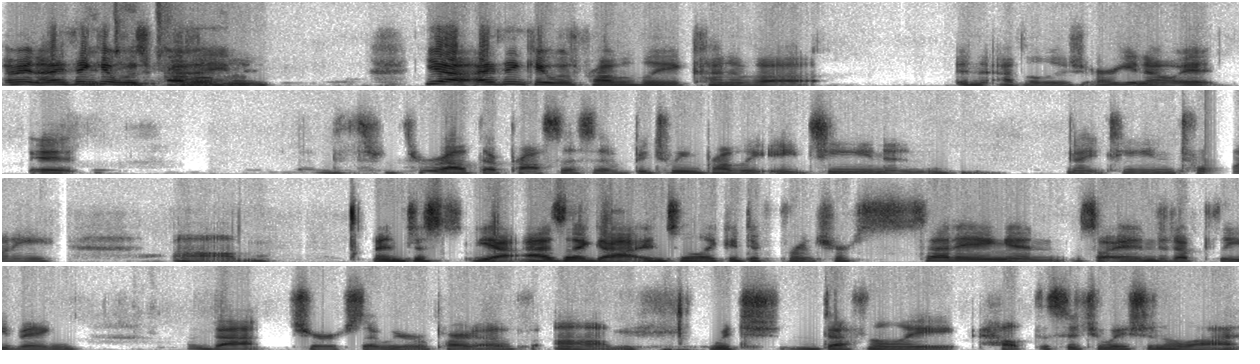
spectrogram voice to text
I mean, I think it was probably, time. yeah, I think it was probably kind of a, an evolution or, you know, it, it, th- throughout that process of between probably 18 and 19, 20, um, and just yeah as i got into like a different church setting and so i ended up leaving that church that we were a part of, um, which definitely helped the situation a lot.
